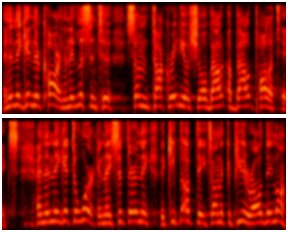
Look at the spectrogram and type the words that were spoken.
And then they get in their car and then they listen to some talk radio show about, about politics. And then they get to work and they sit there and they, they keep the updates on the computer all day long.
